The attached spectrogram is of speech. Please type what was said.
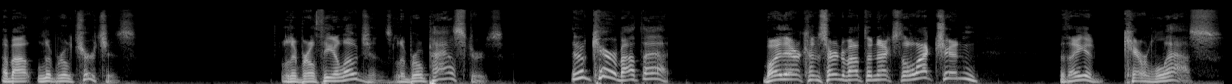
about liberal churches, liberal theologians, liberal pastors. They don't care about that. Boy, they're concerned about the next election, but they could care less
